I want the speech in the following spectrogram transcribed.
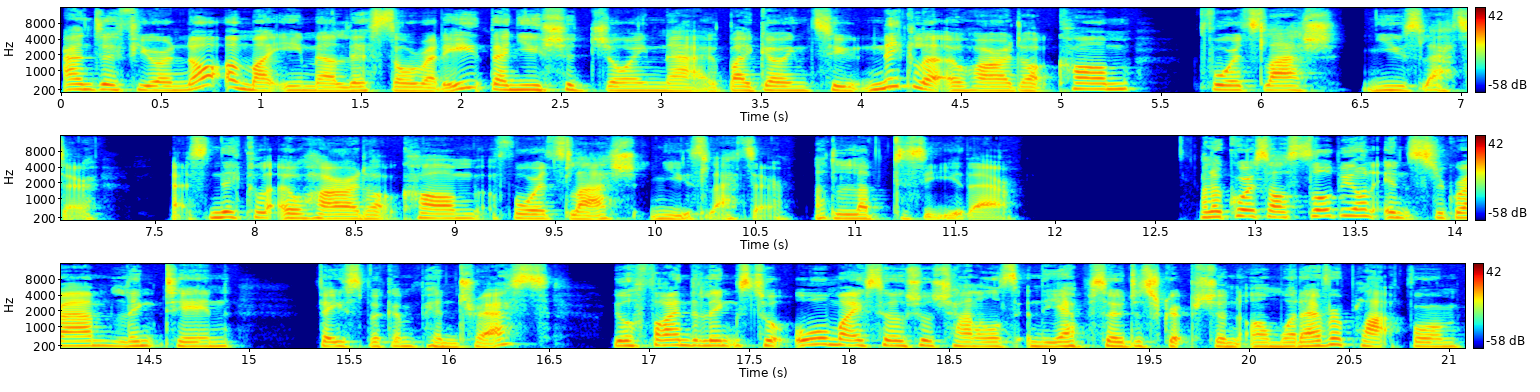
And if you're not on my email list already, then you should join now by going to nicholaohara.com forward slash newsletter. That's nicholaohara.com forward slash newsletter. I'd love to see you there. And of course, I'll still be on Instagram, LinkedIn, Facebook, and Pinterest. You'll find the links to all my social channels in the episode description on whatever platform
